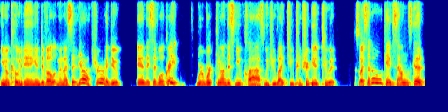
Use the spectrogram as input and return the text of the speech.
you know, coding and development? I said, Yeah, sure, I do. And they said, Well, great. We're working on this new class. Would you like to contribute to it? So I said, Oh, okay, sounds good.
